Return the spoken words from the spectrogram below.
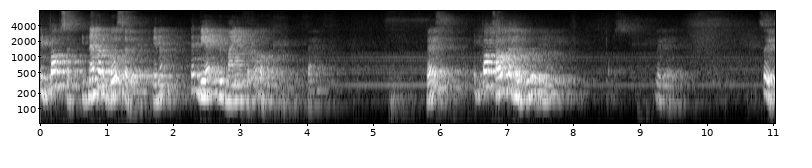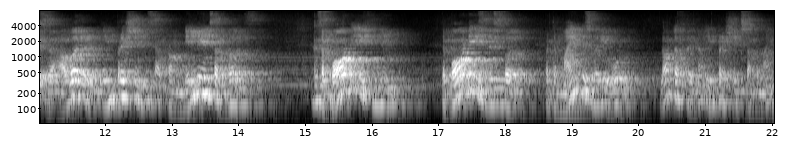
It pops up. It never goes away, you know. Then we have to be mindful. Oh, okay. Fine. Yes? It pops out of the blue, you know. Like that. So it's uh, our impressions are from millions of births. Because the body is new. The body is this birth, but the mind is very old. Lot of you know impressions on the mind.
